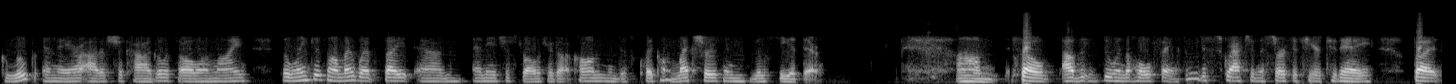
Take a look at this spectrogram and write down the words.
group, and they are out of Chicago. It's all online. The link is on my website, um, nhastrologer.com, and just click on lectures, and you'll see it there. Um, so I'll be doing the whole thing. So I'm just scratching the surface here today. But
